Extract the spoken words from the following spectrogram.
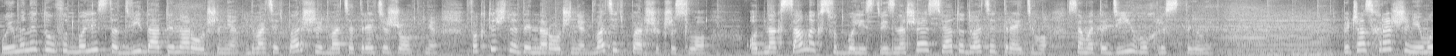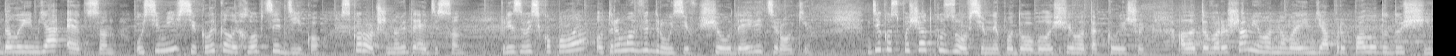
У іменитого футболіста дві дати народження 21 і 23 жовтня. Фактичний день народження 21 число. Однак сам екс-футболіст відзначає свято 23-го, саме тоді його хрестили. Під час хрещення йому дали ім'я Едсон. У сім'ї всі кликали хлопця Діко, скорочено від Едісон. Прізвисько Поле отримав від друзів ще у 9 років. Діко спочатку зовсім не подобало, що його так кличуть, але товаришам його нове ім'я припало до душі.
